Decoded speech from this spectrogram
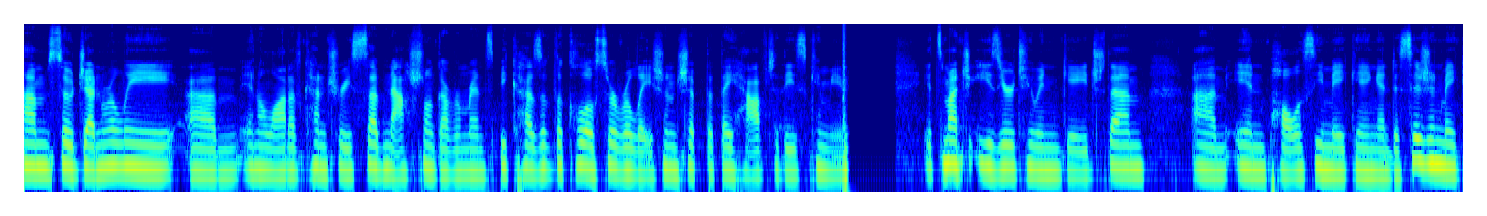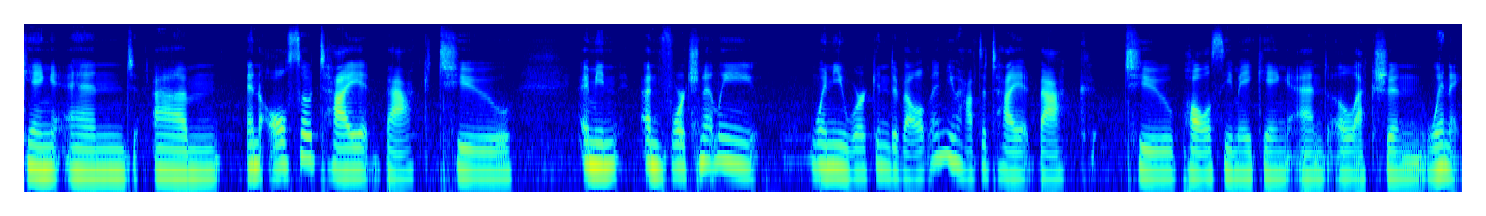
Um, so generally, um, in a lot of countries, subnational governments, because of the closer relationship that they have to these communities, it's much easier to engage them um, in policy making and decision making, and um, and also tie it back to. I mean, unfortunately, when you work in development, you have to tie it back to policymaking and election winning.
